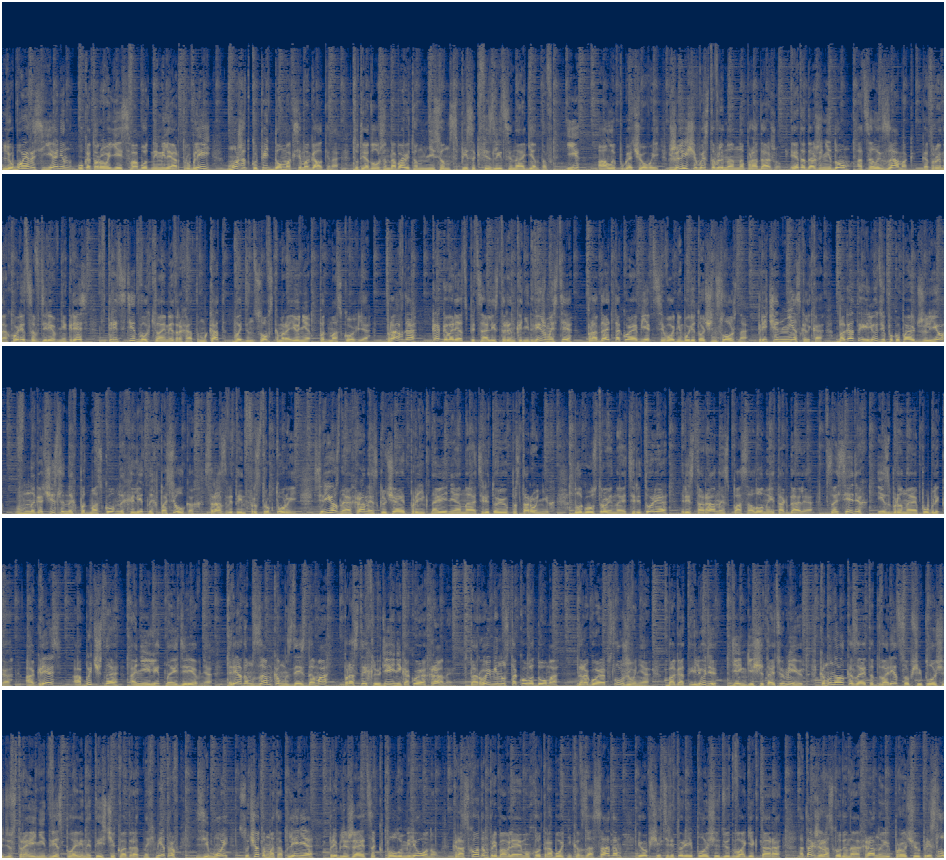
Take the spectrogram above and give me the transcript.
Любой россиянин, у которого есть свободный миллиард рублей, может купить дом Максима Галкина. Тут я должен добавить, он внесен в список физлиц иноагентов. И Аллы Пугачевой. Жилище выставлено на продажу. Это даже не дом, а целый замок, который находится в деревне Грязь в 32 километрах от МКАД в Одинцовском районе Подмосковья. Правда, как говорят специалисты рынка недвижимости, продать такой объект сегодня будет очень сложно. Причин несколько. Богатые люди покупают жилье в многочисленных подмосковных элитных поселках с развитой инфраструктурой. Серьезная охрана исключает проникновение на территорию посторонних. Благоустроенная территория, рестораны, спа-салоны и так далее. Соседях избранная публика. А грязь – обычная, а не элитная деревня. Рядом с замком здесь дома простых людей и никакой охраны. Второй минус такого дома – дорогое обслуживание. Богатые люди деньги считать умеют. Коммуналка за этот дворец с общей площадью строений 2500 квадратных метров зимой с учетом отопления приближается к полумиллиону. К расходам прибавляем уход работников за садом и общей территорией площадью 2 гектара, а также расходы на охрану и прочую прислугу,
